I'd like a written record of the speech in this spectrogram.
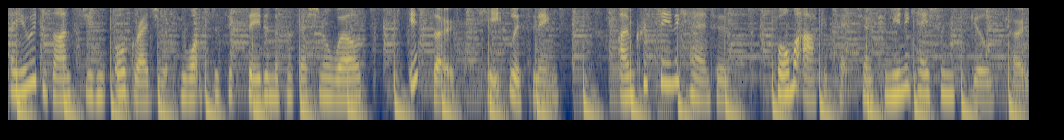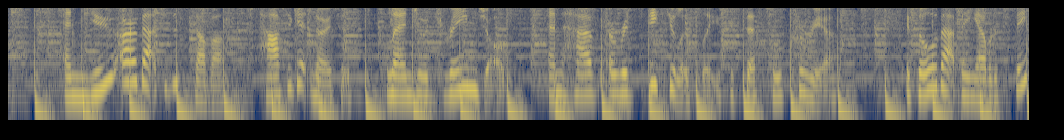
Are you a design student or graduate who wants to succeed in the professional world? If so, keep listening. I'm Christina Canters, former architect turned communication skills coach, and you are about to discover how to get noticed, land your dream job, and have a ridiculously successful career. It's all about being able to speak,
